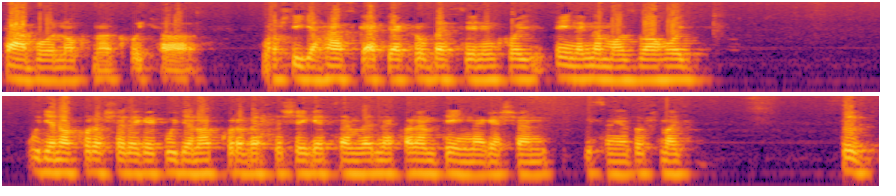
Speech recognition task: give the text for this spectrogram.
tábornoknak, hogyha most így a házkártyákról beszélünk, hogy tényleg nem az van, hogy ugyanakkor a seregek ugyanakkor a veszteséget szenvednek, hanem ténylegesen iszonyatos nagy több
